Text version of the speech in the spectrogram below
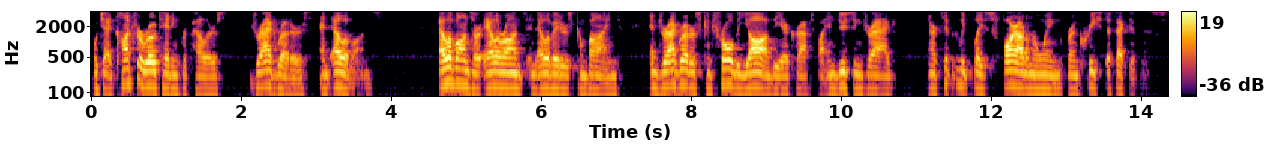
which had contra rotating propellers, drag rudders, and elevons. Elevons are ailerons and elevators combined, and drag rudders control the yaw of the aircraft by inducing drag and are typically placed far out on the wing for increased effectiveness.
